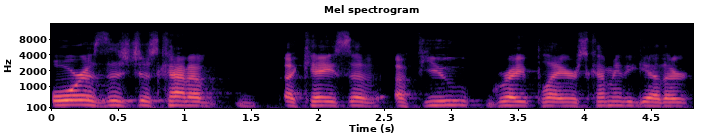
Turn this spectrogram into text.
or is this just kind of a case of a few great players coming together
